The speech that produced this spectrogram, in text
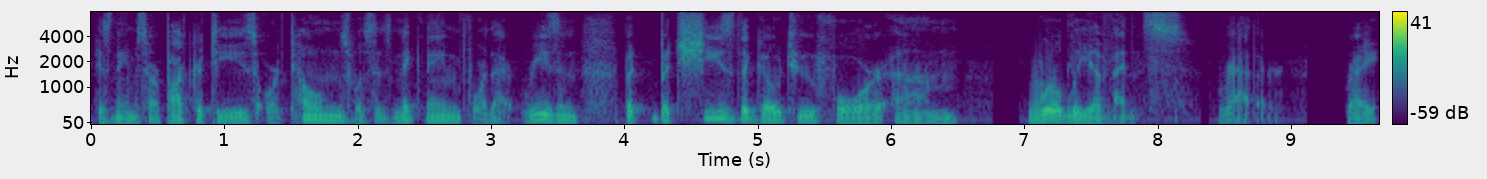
His name is Harpocrates, or Tomes was his nickname for that reason. But but she's the go-to for um, worldly events, rather, right?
